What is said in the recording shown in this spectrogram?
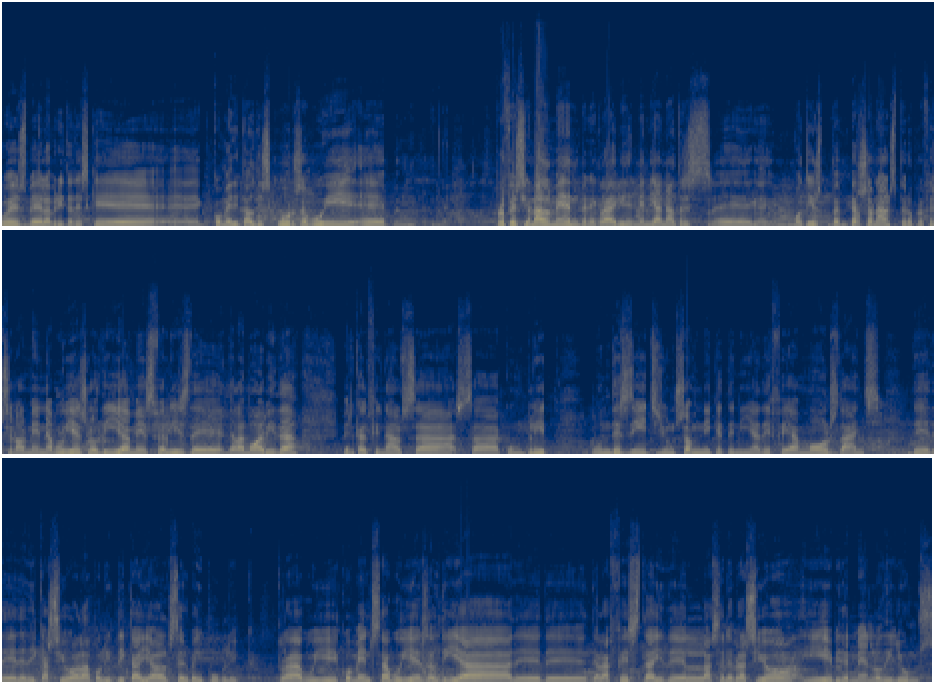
pues bé, la veritat és que, eh, com he dit al discurs avui, eh, professionalment, perquè clar, evidentment hi ha altres eh, motius pe- personals, però professionalment avui és el dia més feliç de, de la meva vida, perquè al final s'ha complit un desig i un somni que tenia de fer molts d'anys de, de dedicació a la política i al servei públic. Clar, avui comença, avui és el dia de, de, de la festa i de la celebració i evidentment el dilluns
